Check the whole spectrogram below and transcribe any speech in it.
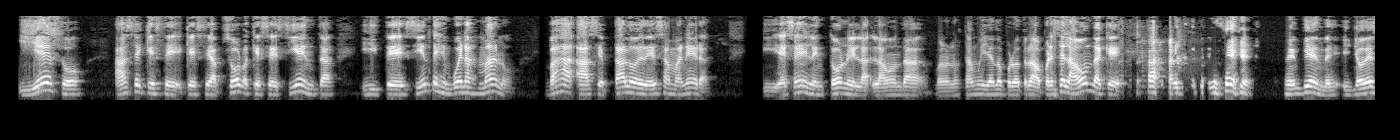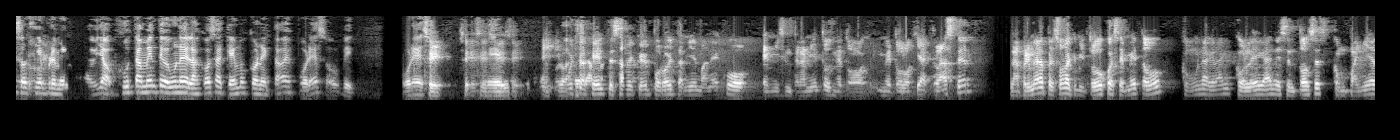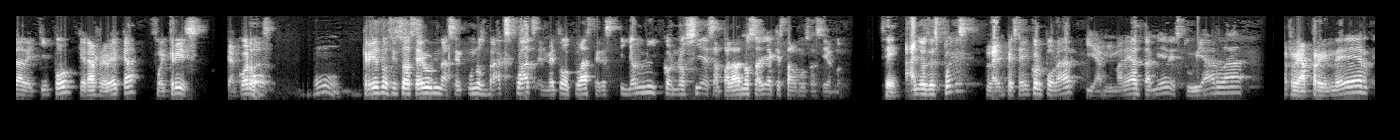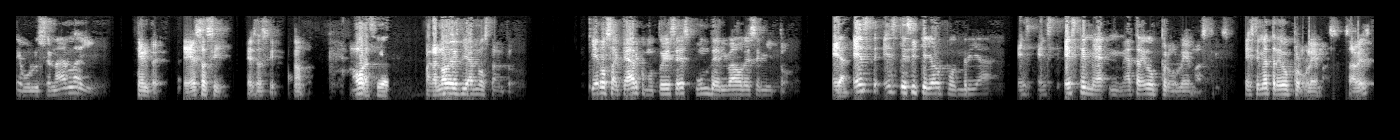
Y eso hace que se, que se absorba, que se sienta y te sientes en buenas manos. Vas a aceptarlo de esa manera. Y ese es el entorno y la, la, onda, bueno, nos estamos yendo por otro lado, pero es la onda que, ¿me entiendes? Y yo de eso siempre me Justamente una de las cosas que hemos conectado es por eso, Vic. Por eso. Sí, sí, sí, sí. sí. Y, mucha gente sabe que hoy por hoy también manejo en mis entrenamientos metodología cluster. La primera persona que me introdujo ese método, con una gran colega en ese entonces, compañera de equipo, que era Rebeca, fue Chris. ¿Te acuerdas? Oh. Mm. Chris nos hizo hacer unos back squats en método clusters y yo ni conocía esa palabra, no sabía qué estábamos haciendo. Sí. Años después la empecé a incorporar y a mi manera también estudiarla, reaprender, evolucionarla y, gente, es así, es así, ¿no? Ahora, para no desviarnos tanto, quiero sacar, como tú dices, un derivado de ese mito. Este, este sí que yo lo pondría, este, me, ha, me ha traído problemas, Chris. Este me ha traído problemas, ¿sabes?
